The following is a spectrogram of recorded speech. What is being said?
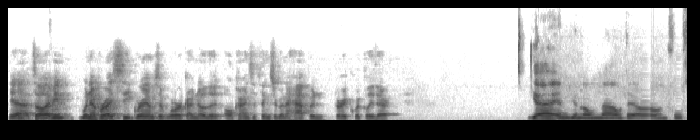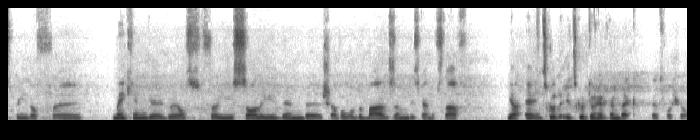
Yeah, so I mean, whenever I see Graham's at work, I know that all kinds of things are going to happen very quickly there. Yeah, and you know now they are on full speed of uh, making uh, Grails 3 solid and uh, shovel all the bugs and this kind of stuff. Yeah, it's good. It's good to have them back. That's for sure.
